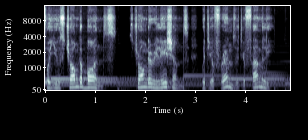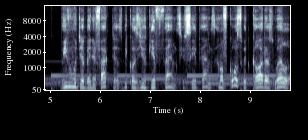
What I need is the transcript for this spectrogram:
for you stronger bonds, stronger relations with your friends, with your family, even with your benefactors, because you give thanks, you say thanks, and of course with God as well,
